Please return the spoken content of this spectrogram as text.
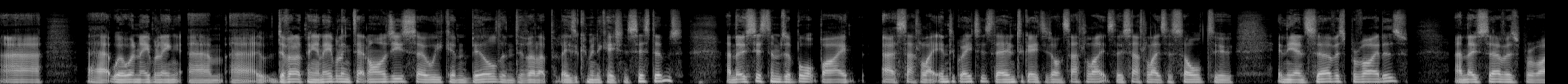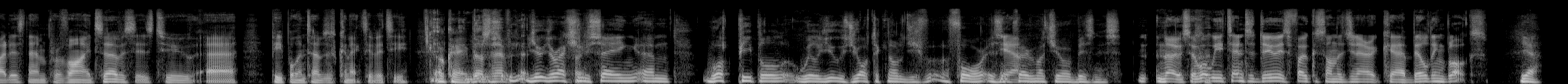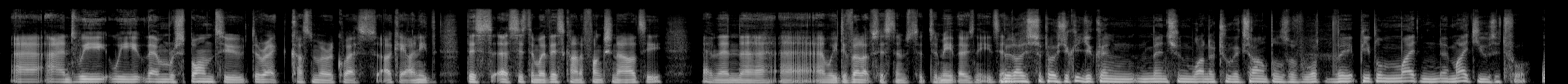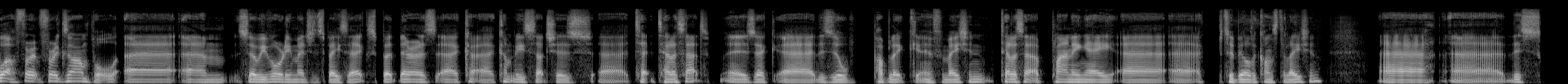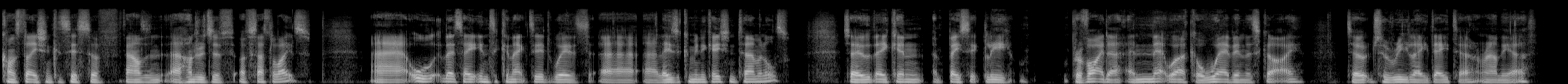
Uh, we're enabling, um, uh, developing enabling technologies so we can build and develop laser communication systems. And those systems are bought by uh, satellite integrators. They're integrated on satellites. Those satellites are sold to, in the end, service providers. And those service providers then provide services to uh, people in terms of connectivity. Okay. So have- you- you're actually saying um, what people will use your technology for isn't Yeah. very much your business. No, so what we tend to do is focus on the generic uh, building blocks. Yeah. Uh, and we, we then respond to direct customer requests. Okay, I need this uh, system with this kind of functionality, and then uh, uh, and we develop systems to, to meet those needs. But I suppose you can, you can mention one or two examples of what they, people might might use it for. Well, for for example, uh, um, so we've already mentioned SpaceX, but there is uh, co- uh, companies such as uh, Te- Telesat. Is a, uh, this is all public information. Telesat are planning a to build a constellation. Uh, uh, this constellation consists of thousands, uh, hundreds of, of satellites, all let's say interconnected with laser communication terminals, so they can basically provide a, a network, a web in the sky to, to relay data around the Earth.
